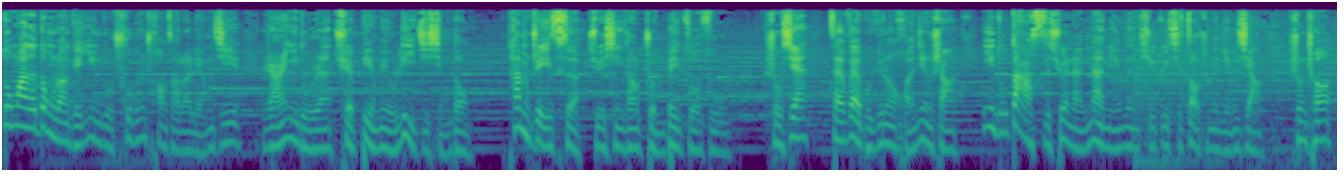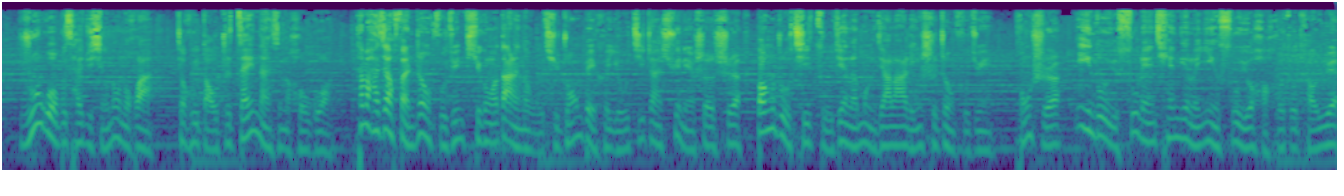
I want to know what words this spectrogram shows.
东巴的动乱给印度出兵创造了良机，然而印度人却并没有立即行动，他们这一次决心将准备做足。首先，在外部舆论环境上。印度大肆渲染难民问题对其造成的影响，声称如果不采取行动的话，将会导致灾难性的后果。他们还向反政府军提供了大量的武器装备和游击战训练设施，帮助其组建了孟加拉临时政府军。同时，印度与苏联签订了印苏友好合作条约，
